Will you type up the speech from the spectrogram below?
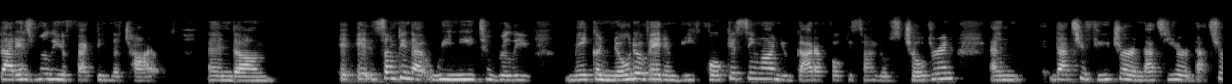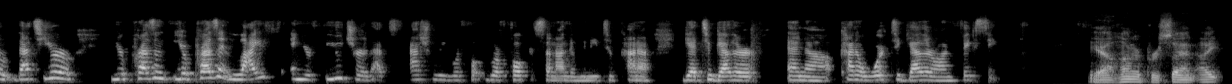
that is really affecting the child. And um, it, it's something that we need to really make a note of it and be focusing on. You've got to focus on those children, and that's your future, and that's your that's your that's your your present your present life and your future. That's actually we're fo- we're focusing on that. We need to kind of get together and uh, kind of work together on fixing. Yeah, 100%. I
